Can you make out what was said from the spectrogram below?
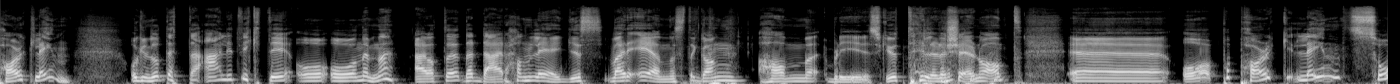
Park Lane. Og Grunnen til at dette er litt viktig å, å nevne, er at det er der han leges hver eneste gang han blir skutt, eller det skjer noe annet. Eh, og på Park Lane så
